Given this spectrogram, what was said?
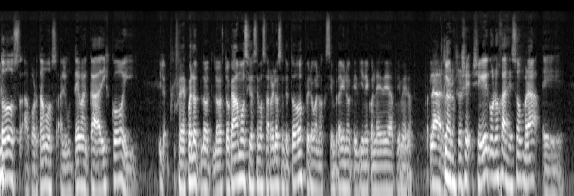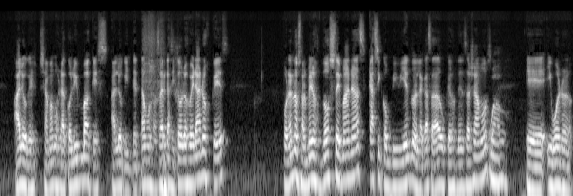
todos aportamos algún tema en cada disco y Y lo- después lo, lo- lo tocamos y hacemos arreglos entre todos, pero bueno, siempre hay uno que viene con la idea primero. claro, Claro. yo lle- llegué con hojas de sombra, eh, algo que llamamos la colimba, que es algo que intentamos hacer casi todos los veranos, que es ponernos al menos dos semanas casi conviviendo en la casa de Adu, que es donde ensayamos. Wow. Eh, y bueno,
